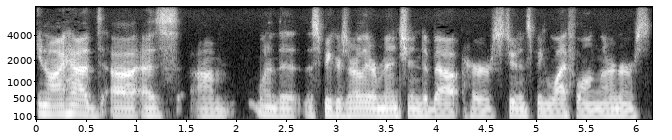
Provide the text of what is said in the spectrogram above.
you know, I had uh, as um, one of the, the speakers earlier mentioned about her students being lifelong learners.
